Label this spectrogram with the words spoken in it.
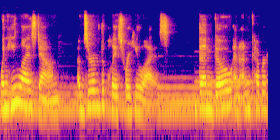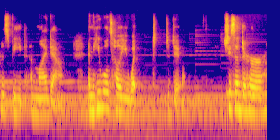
When he lies down, observe the place where he lies. Then go and uncover his feet and lie down, and he will tell you what to do. She said to her,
